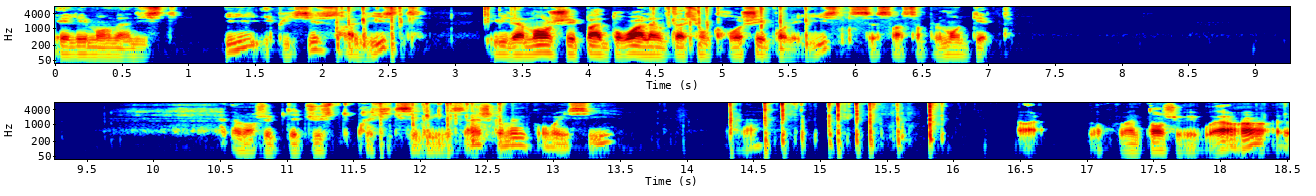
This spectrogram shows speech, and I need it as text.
Élément d'indice i, et puis ici ce sera liste Évidemment, je n'ai pas droit à la notation crochet pour les listes, ce sera simplement get. Alors je vais peut-être juste préfixer les messages quand même qu'on voit ici. Voilà. Donc maintenant je vais voir hein, euh,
